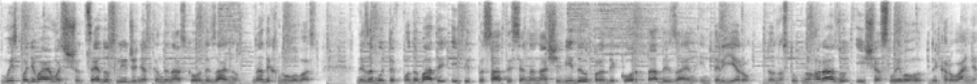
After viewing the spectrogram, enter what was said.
Ми сподіваємось, що це дослідження скандинавського дизайну надихнуло вас. Не забудьте вподобати і підписатися на наші відео про декор та дизайн інтер'єру. До наступного разу і щасливого декорування!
